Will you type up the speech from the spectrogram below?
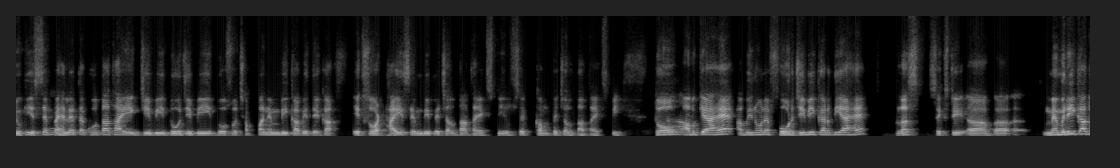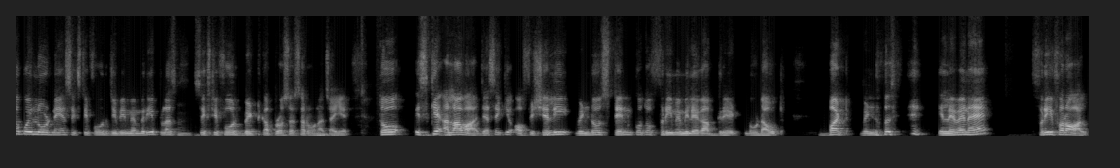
क्योंकि इससे हम्म। पहले तक होता था एक जीबी दो जीबी दो सौ छप्पन एमबी का भी देखा एक सौ अट्ठाईस एमबी पे चलता था एक्सपी उससे कम पे चलता था एक्सपी तो हाँ। अब क्या है अब इन्होंने फोर जीबी कर दिया है प्लस सिक्सटी मेमोरी का तो कोई लोड नहीं है sixty four GB memory plus. Sixty four bit का प्रोसेसर होना चाहिए। तो इसके अलावा जैसे कि ऑफिशियली विंडोज़ टेन को तो फ्री में मिलेगा upgrade no doubt but Windows eleven है फ्री फॉर ऑल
